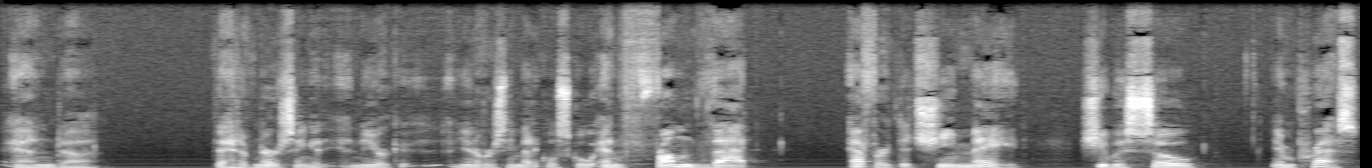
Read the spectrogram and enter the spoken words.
and uh, the head of nursing at New York University Medical School. And from that effort that she made, she was so impressed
